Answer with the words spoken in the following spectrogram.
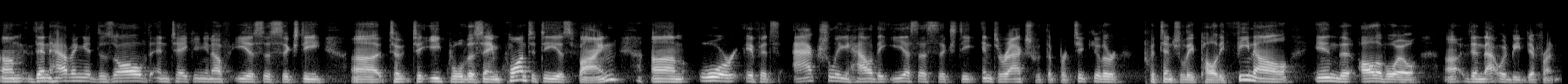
um, then having it dissolved and taking enough ESS 60 uh, to, to equal the same quantity is fine. Um, or if it's actually how the ESS 60 interacts with the particular potentially polyphenol in the olive oil, uh, then that would be different.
